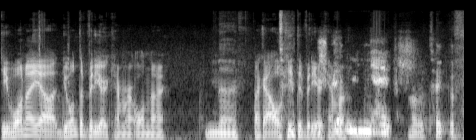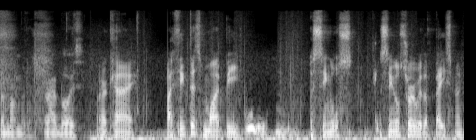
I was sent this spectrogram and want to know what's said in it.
Do you want a? Uh, do you want the video camera or no? No. Okay, I'll keep the video camera. No. I'll take the thermometer. Alright, boys. Okay. I think this might be a single, s- a single story with a basement.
